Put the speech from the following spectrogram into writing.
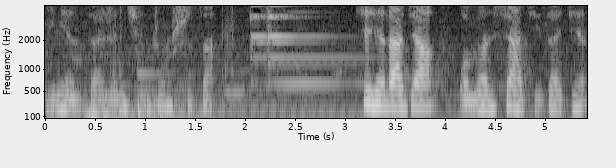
以免在人群中失散。谢谢大家，我们下集再见。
